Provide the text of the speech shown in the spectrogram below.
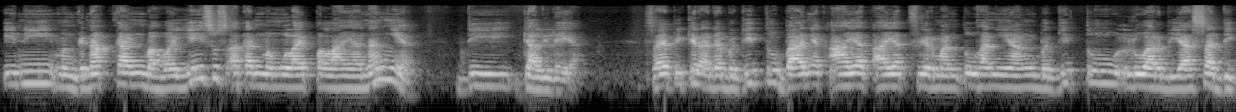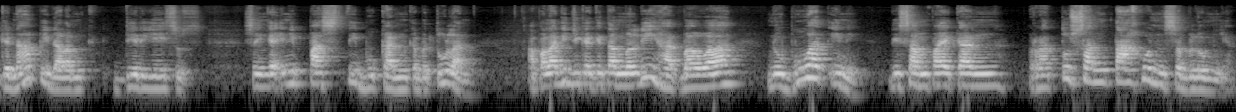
ini menggenapkan bahwa Yesus akan memulai pelayanannya di Galilea. Saya pikir ada begitu banyak ayat-ayat firman Tuhan yang begitu luar biasa digenapi dalam diri Yesus. Sehingga ini pasti bukan kebetulan. Apalagi jika kita melihat bahwa nubuat ini disampaikan ratusan tahun sebelumnya.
